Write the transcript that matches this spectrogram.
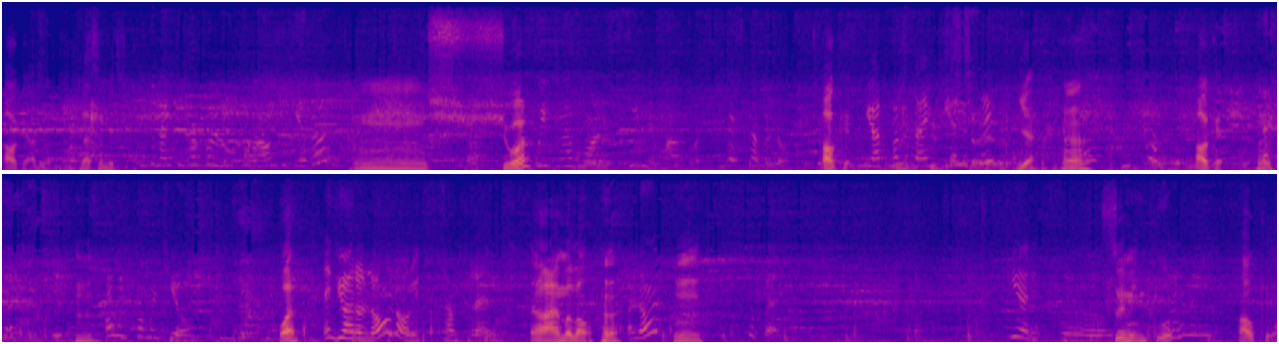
Okay. Nice to meet Would you like to have a look around together? Mm, sure. We have one Okay. Your first time here, you say? Yeah. okay. Hmm. I will come with you. What? And you are alone or with some friends? Uh, I'm alone. Alone? mm. Super. Here it's uh, Swimming pool? swimming. Okay.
